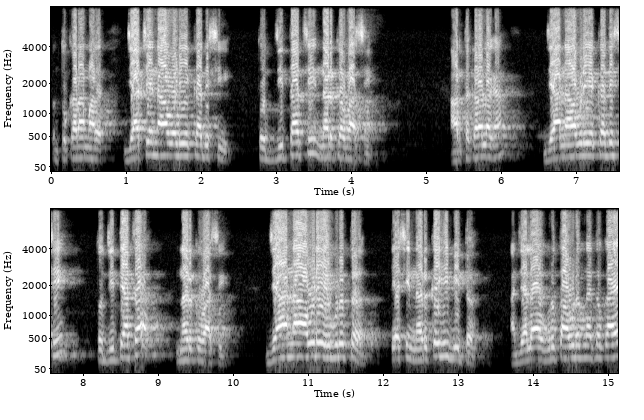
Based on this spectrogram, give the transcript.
पण तुकाराम महाराज ज्याचे नावडी एकादशी तो जिताची नरकवासी. अर्थ कळाला का? ज्या नावडे एकादशी तो जित्याचा नरकवासी. ज्या नावडे हे वृत्त त्याशी नरकही भीत. आणि ज्याला वृत्त आवडत नाही तो काय?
